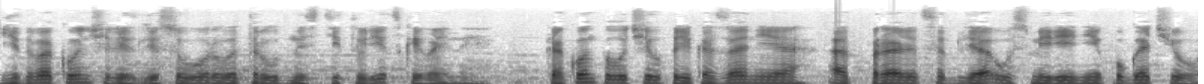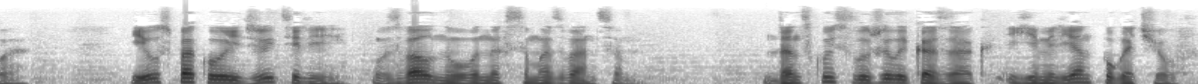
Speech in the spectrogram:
Едва кончились для Суворова трудности турецкой войны, как он получил приказание отправиться для усмирения Пугачева и успокоить жителей, взволнованных самозванцем. Донской служилый казак Емельян Пугачев,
